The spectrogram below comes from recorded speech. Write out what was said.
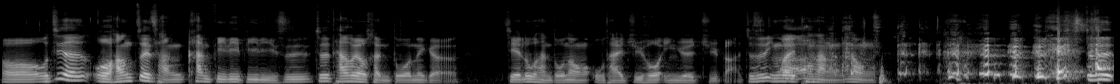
哦，我记得我好像最常看哔哩哔哩是，就是它会有很多那个揭露很多那种舞台剧或音乐剧吧，就是因为通常那种，啊、就是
